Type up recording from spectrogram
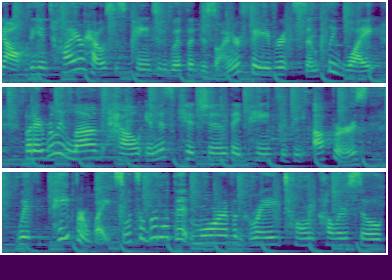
Now, the entire house is painted with a designer favorite, Simply White, but I really love how in this kitchen they painted the uppers with paper white. So it's a little bit more of a gray tone color, so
